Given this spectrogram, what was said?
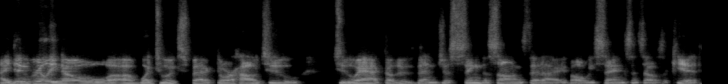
I didn't really know uh, what to expect or how to to act other than just sing the songs that I've always sang since I was a kid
